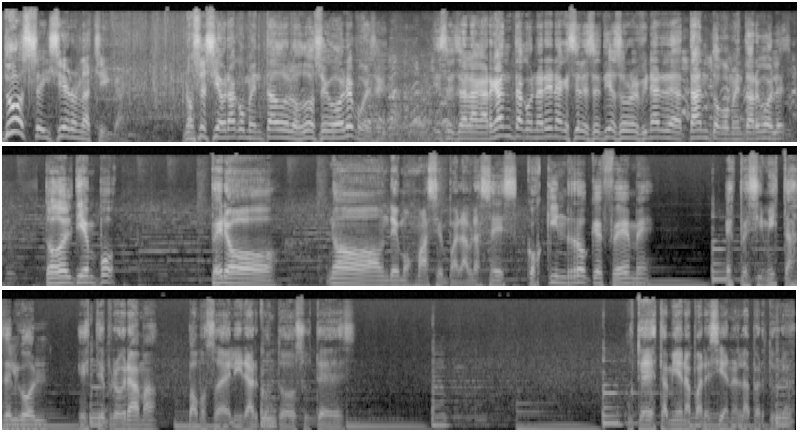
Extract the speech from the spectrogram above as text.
12 hicieron las chicas. No sé si habrá comentado los 12 goles, porque se- esa ya la garganta con arena que se le sentía sobre el final era tanto comentar goles todo el tiempo. Pero no ahondemos más en palabras. Es Cosquín Rock FM, es Pesimistas del Gol. Este programa, vamos a delirar con todos ustedes. Ustedes también aparecían en la apertura.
